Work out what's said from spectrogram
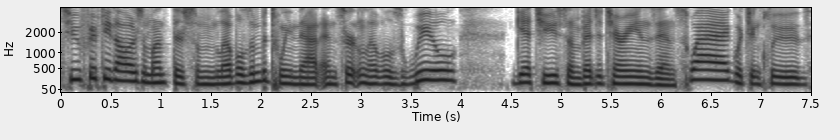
to $50 a month. There's some levels in between that, and certain levels will get you some vegetarian zen swag which includes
